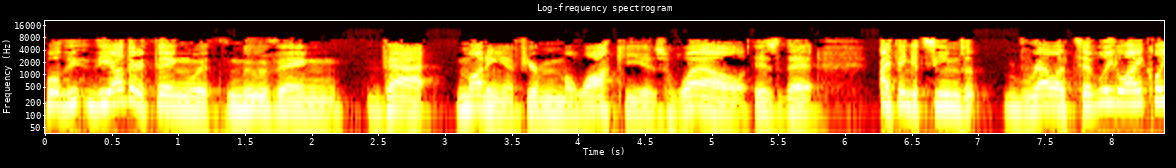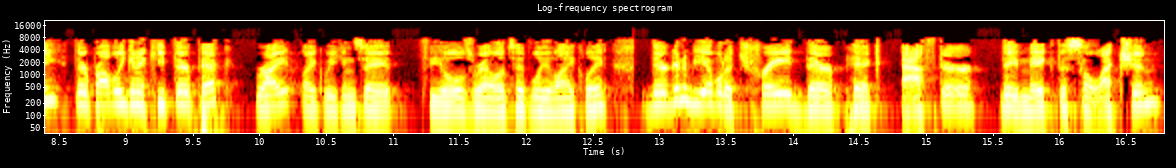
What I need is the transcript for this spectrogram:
Well, the, the other thing with moving that money, if you're Milwaukee as well, is that I think it seems relatively likely they're probably going to keep their pick, right? Like we can say it feels relatively likely. They're going to be able to trade their pick after they make the selection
